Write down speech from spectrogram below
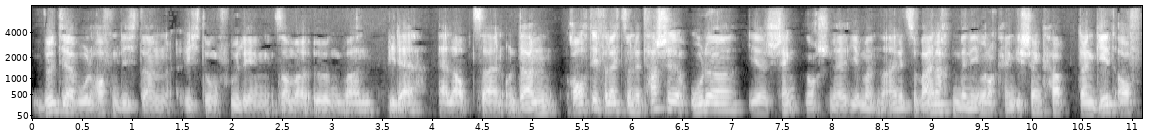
wird ja wohl hoffentlich dann Richtung Frühling, Sommer irgendwann wieder erlaubt sein. Und dann braucht ihr vielleicht so eine Tasche oder ihr schenkt noch schnell jemanden eine zu Weihnachten, wenn ihr immer noch kein Geschenk habt. Dann geht auf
